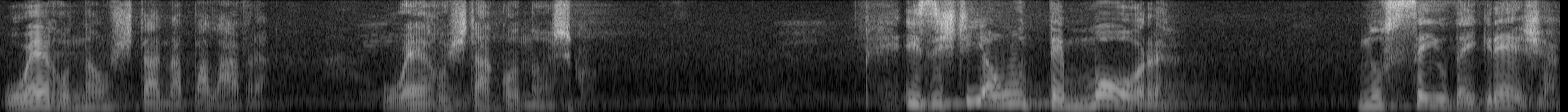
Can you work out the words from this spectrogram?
O erro não está na palavra. O erro está conosco. Existia um temor no seio da igreja.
